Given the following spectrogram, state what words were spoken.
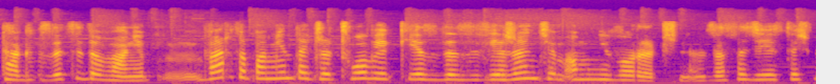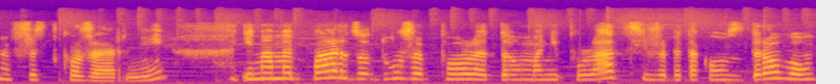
Tak, zdecydowanie. Warto pamiętać, że człowiek jest zwierzęciem omniworycznym. W zasadzie jesteśmy wszystkożerni i mamy bardzo duże pole do manipulacji, żeby taką zdrową,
